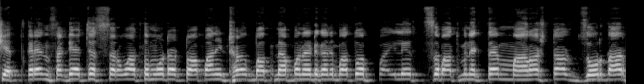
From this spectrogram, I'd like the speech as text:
शेतकऱ्यांसाठी याच्या सर्वात मोठा टॉप आणि ठळक बातम्या आपण या ठिकाणी पाहतो. पहिलेच बातमी निघताय महाराष्ट्रात जोरदार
